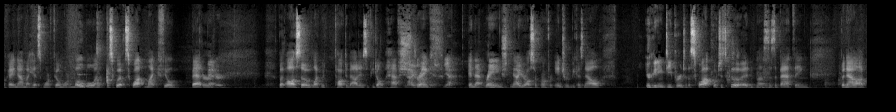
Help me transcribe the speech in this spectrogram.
Okay, now my hips more feel more mobile, and the squat squat might feel better. Better. But also, like we talked about, is if you don't have strength yeah. in that range, now you're also prone for injury because now you're getting deeper into the squat, which is good. Mm-hmm. Not a bad thing. But now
